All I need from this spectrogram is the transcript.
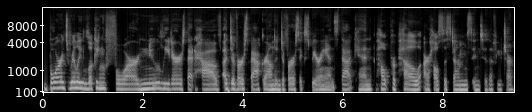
boards really looking for new leaders that have a diverse background and diverse experience that can help propel our health systems into the future.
